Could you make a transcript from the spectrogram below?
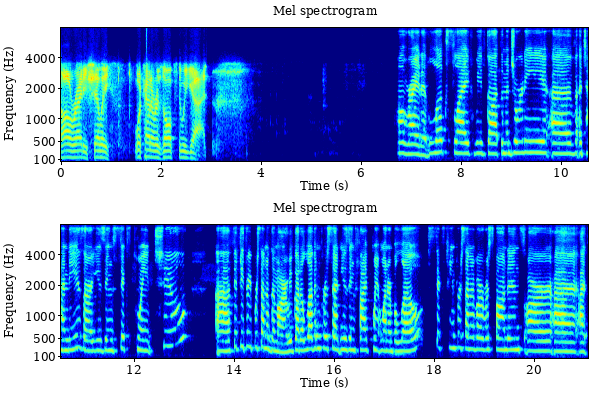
All righty, Shelly, what kind of results do we got? All right, it looks like we've got the majority of attendees are using 6.2. 53% uh, of them are. We've got 11% using 5.1 or below. 16% of our respondents are uh, at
